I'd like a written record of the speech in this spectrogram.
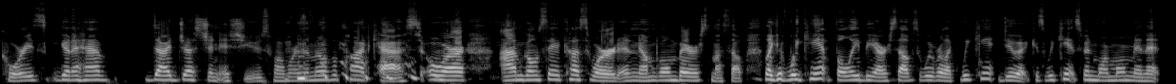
Corry's going to have digestion issues while we're in the middle of a podcast or i'm going to say a cuss word and i'm going to embarrass myself like if we can't fully be ourselves we were like we can't do it because we can't spend one more minute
